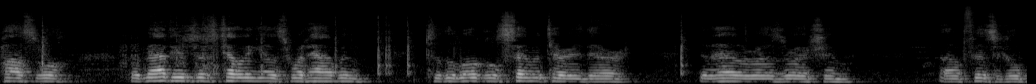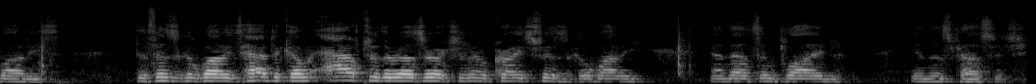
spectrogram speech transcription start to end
Possible. But Matthew's just telling us what happened to the local cemetery there that had a resurrection of physical bodies. The physical bodies had to come after the resurrection of Christ's physical body, and that's implied in this passage.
